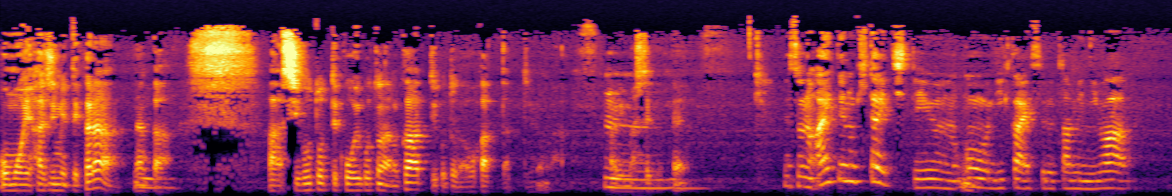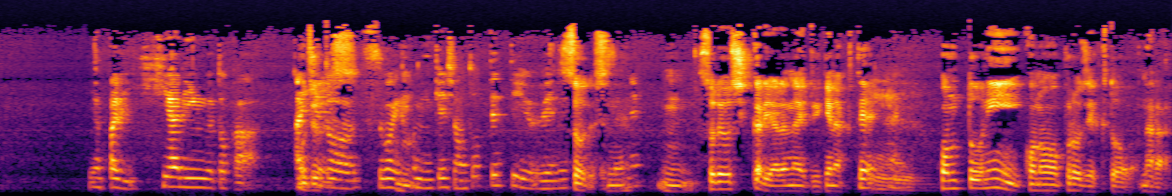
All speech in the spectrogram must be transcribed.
思い始めてからなんか、あ仕事ってこういうことなのかっていうことが分かったっていうのがありましたけどね。でその相手の期待値っていうのを理解するためには、やっぱりヒアリングとか相手とすすごいコミュニケーションを取ってっていう上で、そうですね、うん、それをしっかりやらないといけなくて、はい本当にこのプロジェクトなら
